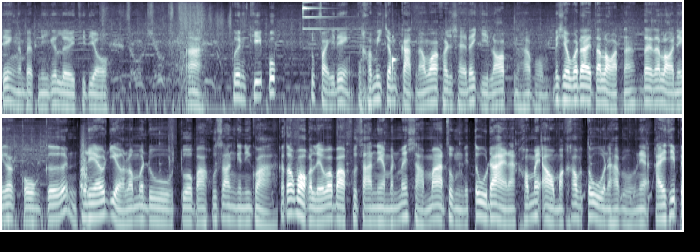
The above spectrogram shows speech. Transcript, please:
เด้งนะแบบนี้ก็เลยทีเดียวอะเพื่อนคีบปุ๊บ ลูกไฟเด้งแต่เขามีจำกัดนะว่าเขาจะใช้ได้กี่รอบนะครับผมไม่ใช่ว่าได้ตลอดนะ ได้ตลอดนี้ก็โกงเกิน แล้วเดี๋ยวเรามาดูตัวบาคุซันกันดีกว่า ก็ต้องบอกกันเลยว่าบาคุซันเนี่ยมันไม่สามารถสุ่มในตู้ได้นะเขาไม่เอามาเข้าตู้นะครับผมเนี่ยใครที่ไป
